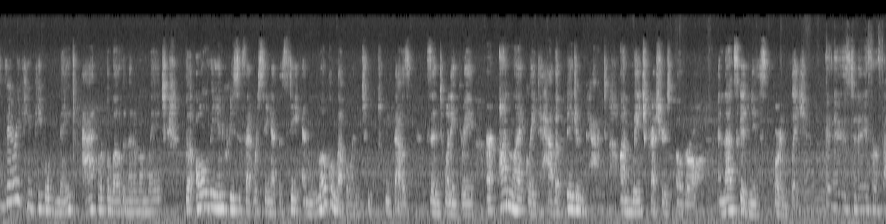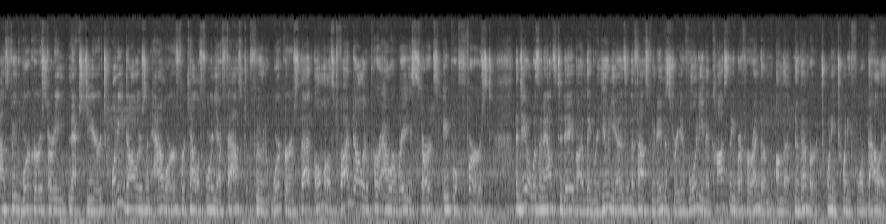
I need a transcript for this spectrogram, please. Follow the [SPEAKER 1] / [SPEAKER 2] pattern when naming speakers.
[SPEAKER 1] very few people make at or below the minimum wage. but all the increases that we're seeing at the state and local level in 2023 are unlikely to have a big impact on wage pressures overall. And that's good news for inflation.
[SPEAKER 2] Good news today for fast food workers starting next year $20 an hour for California fast food workers. That almost $5 per hour raise starts April 1st. The deal was announced today by labor unions in the fast food industry, avoiding a costly referendum on the November 2024 ballot.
